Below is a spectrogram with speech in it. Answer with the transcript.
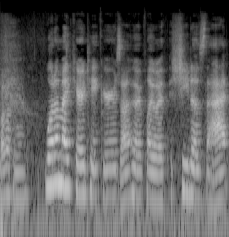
oh. One of my caretakers uh, who I play with, she does that,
